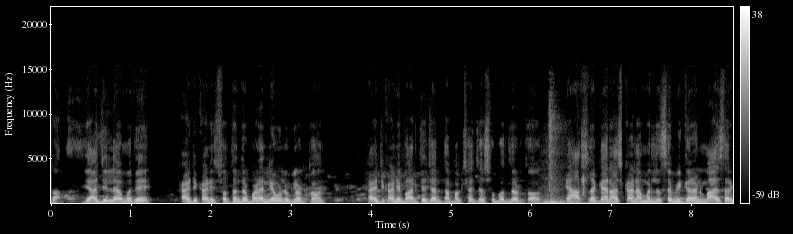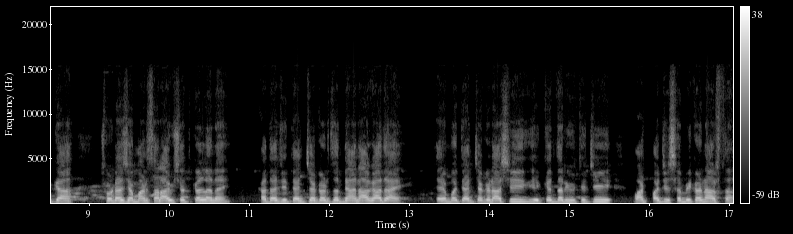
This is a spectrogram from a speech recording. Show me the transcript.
रा- या जिल्ह्यामध्ये काही ठिकाणी स्वतंत्रपणे निवडणूक लढतो काही ठिकाणी भारतीय जनता पक्षाच्या सोबत लढतो हे असलं काय राजकारणामधलं समीकरण माझ्यासारख्या छोट्याशा माणसाला आयुष्यात कळलं नाही. कदाचित त्यांच्याकडचं ज्ञान आघात आहे. त्यामुळे त्यांच्याकडे अशी एकंदर युतीची वाटपाची समीकरणं असतात.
